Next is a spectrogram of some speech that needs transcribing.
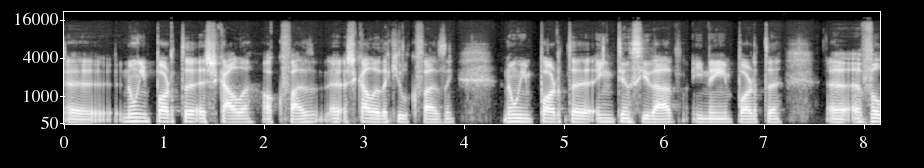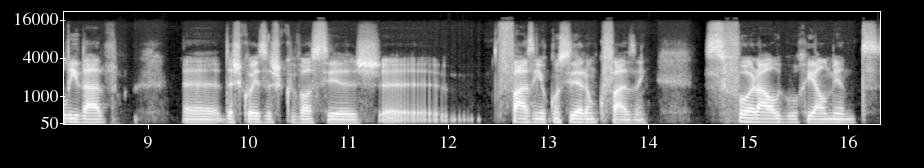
Uh, não importa a escala ao que faz, a escala daquilo que fazem, não importa a intensidade e nem importa uh, a validade das coisas que vocês fazem ou consideram que fazem. Se for algo realmente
